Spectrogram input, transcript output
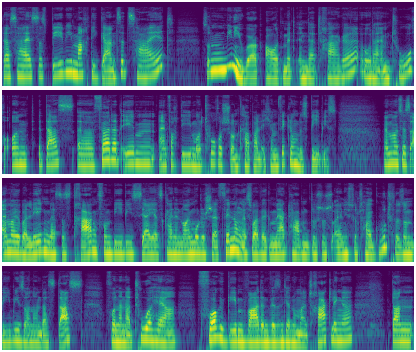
Das heißt, das Baby macht die ganze Zeit so ein Mini-Workout mit in der Trage oder im Tuch und das äh, fördert eben einfach die motorische und körperliche Entwicklung des Babys. Wenn wir uns jetzt einmal überlegen, dass das Tragen von Babys ja jetzt keine neumodische Erfindung ist, weil wir gemerkt haben, das ist eigentlich total gut für so ein Baby, sondern dass das von der Natur her vorgegeben war, denn wir sind ja nun mal Traglinge, dann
